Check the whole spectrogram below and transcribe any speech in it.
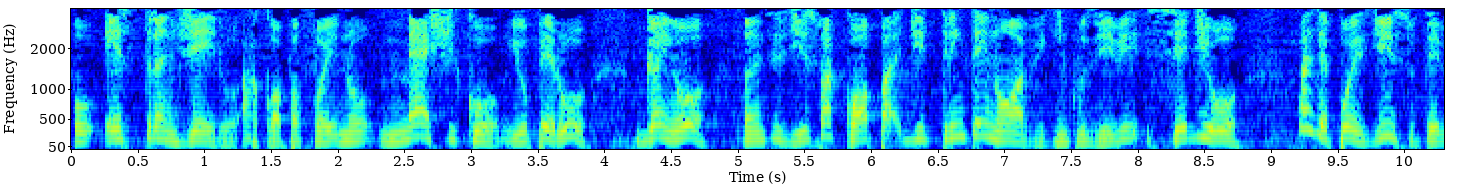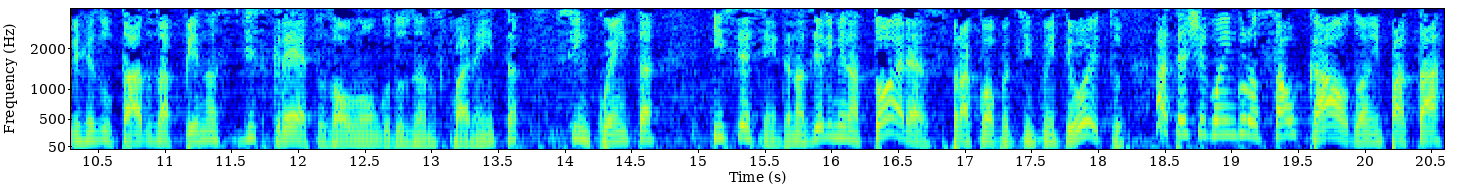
o estrangeiro. A Copa foi no México e o Peru ganhou antes disso a Copa de 39, que inclusive sediou. Mas depois disso teve resultados apenas discretos ao longo dos anos 40, 50 e 60. Nas eliminatórias para a Copa de 58, até chegou a engrossar o caldo ao empatar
